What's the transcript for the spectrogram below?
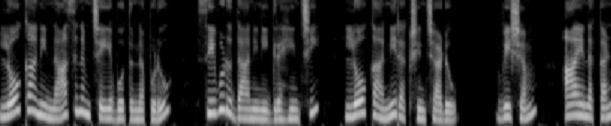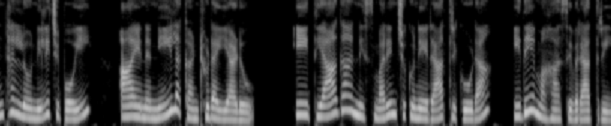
లోకాన్ని నాశనం చేయబోతున్నప్పుడు శివుడు దానిని గ్రహించి లోకాన్ని రక్షించాడు. విషం ఆయన కంఠంలో నిలిచిపోయి ఆయన నీలకంఠుడయ్యాడు. ఈ త్యాగాన్ని స్మరించుకునే రాత్రికూడా ఇదే మహాశివరాత్రి.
